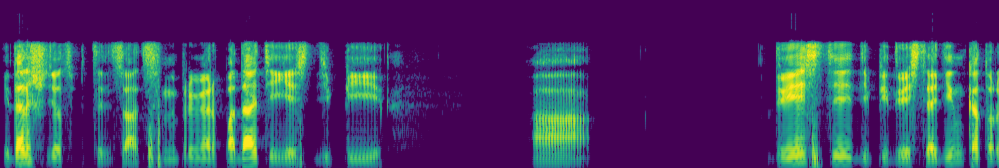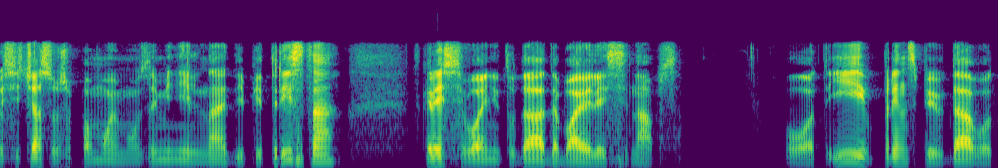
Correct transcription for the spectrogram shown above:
И дальше идет специализация. Например, по дате есть DP 200, DP201, который сейчас уже, по-моему, заменили на DP300. Скорее всего, они туда добавили Synapse. Вот. И, в принципе, да, вот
